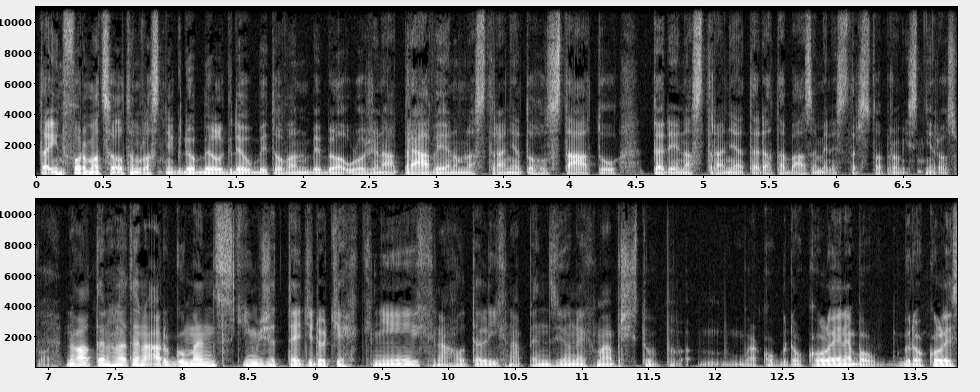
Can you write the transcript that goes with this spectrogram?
ta informace o tom vlastně, kdo byl kde ubytovan, by byla uložená právě jenom na straně toho státu, tedy na straně té databáze Ministerstva pro místní rozvoj. No a tenhle ten argument s tím, že teď do těch knih na hotelích, na penzionech má přístup jako kdokoliv, nebo kdokoliv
